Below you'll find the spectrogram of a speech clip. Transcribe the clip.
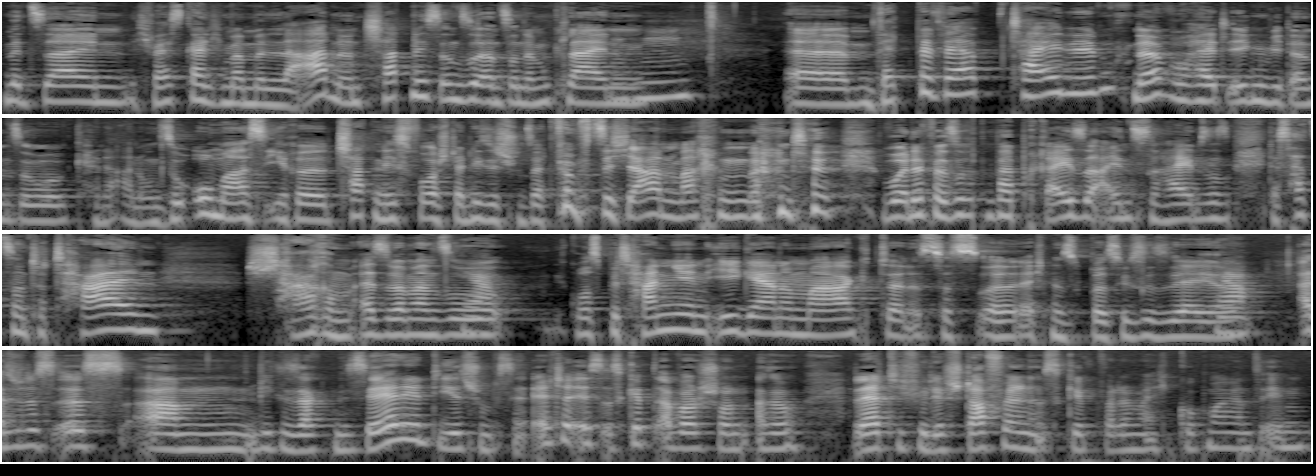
mit seinen, ich weiß gar nicht, Marmeladen und Chutneys und so an so einem kleinen. Mhm. Ähm, Wettbewerb teilnimmt, ne, wo halt irgendwie dann so, keine Ahnung, so Omas ihre Chutneys vorstellen, die sie schon seit 50 Jahren machen und wo er dann versucht, ein paar Preise einzuheimsen. Das hat so einen totalen Charme. Also wenn man so ja. Großbritannien eh gerne mag, dann ist das äh, echt eine super süße Serie. Ja, also das ist, ähm, wie gesagt, eine Serie, die jetzt schon ein bisschen älter ist. Es gibt aber schon, also relativ viele Staffeln. Es gibt, warte mal, ich guck mal ganz eben.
